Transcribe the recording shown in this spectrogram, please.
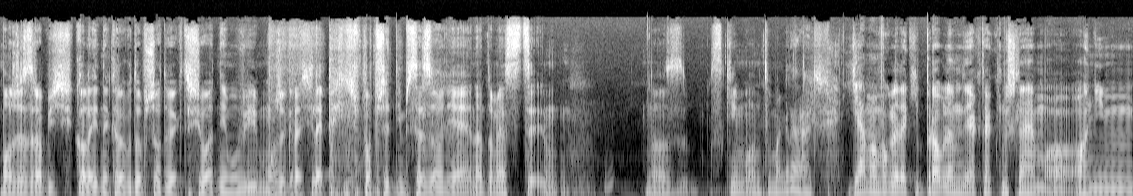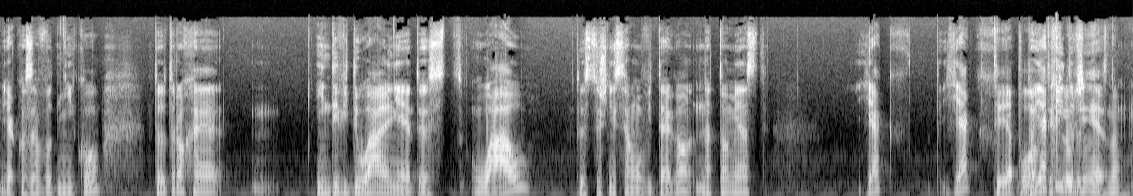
może zrobić kolejny krok do przodu, jak to się ładnie mówi, może grać lepiej niż w poprzednim sezonie, natomiast no, z, z kim on tu ma grać? Ja mam w ogóle taki problem, jak tak myślałem o, o nim jako zawodniku, to trochę indywidualnie to jest wow, to jest coś niesamowitego, natomiast jak, jak Ty, ja połowy tych ludzi nie znam.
